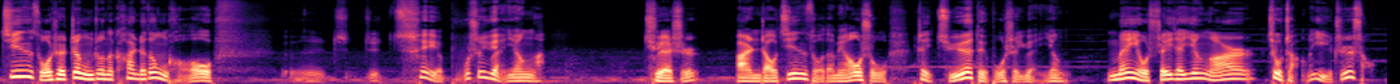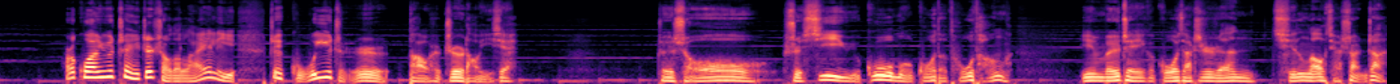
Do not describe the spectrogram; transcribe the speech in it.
金锁是怔怔的看着洞口，呃，这这这也不是怨婴啊。确实，按照金锁的描述，这绝对不是怨婴。没有谁家婴儿就长了一只手。而关于这只手的来历，这古遗址倒是知道一些。这手是西域姑墨国的图腾，因为这个国家之人勤劳且善战。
